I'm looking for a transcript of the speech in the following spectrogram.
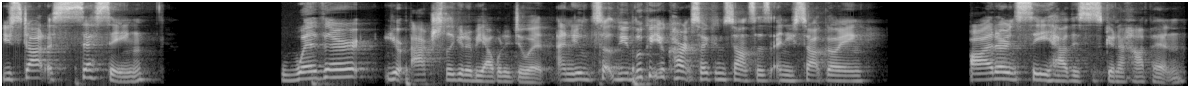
you start assessing whether you're actually going to be able to do it. And you, so you look at your current circumstances and you start going, I don't see how this is going to happen.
